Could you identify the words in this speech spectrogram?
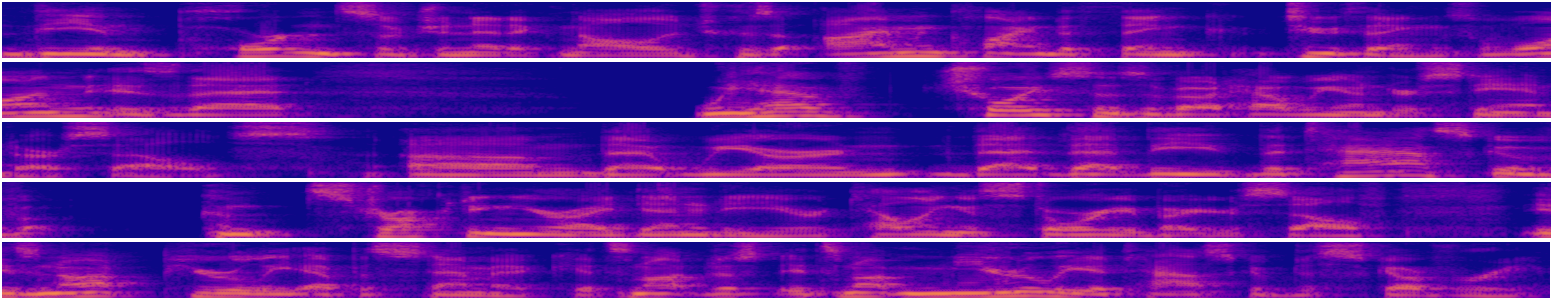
the importance of genetic knowledge because I'm inclined to think two things. One is that we have choices about how we understand ourselves um, that we are that that the the task of constructing your identity or telling a story about yourself is not purely epistemic. It's not just it's not merely a task of discovery.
